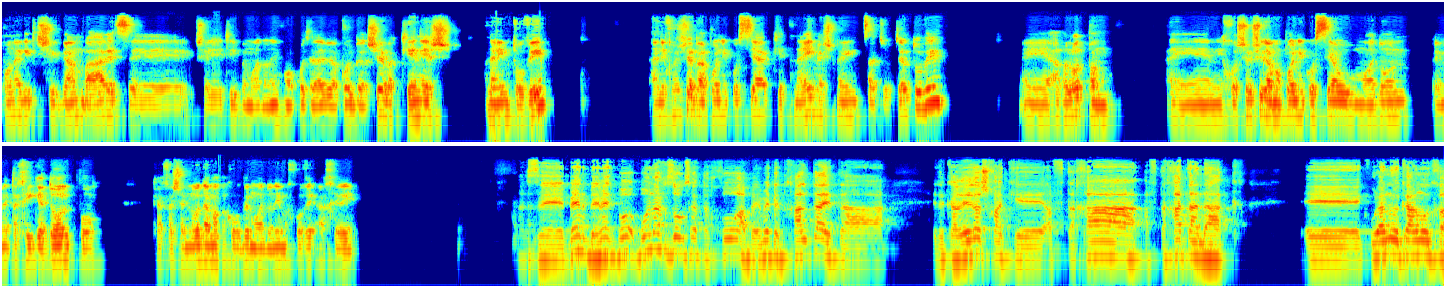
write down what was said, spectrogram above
בוא נגיד שגם בארץ, אה, כשהייתי במועדונים כמו הפועל תל אביב והפועל באר שבע, כן יש תנאים טובים. אני חושב שבהפועל ניקוסיה כתנאים יש תנאים קצת יותר טובים, אה, אבל עוד פעם, אה, אני חושב שגם הפועל ניקוסיה הוא מועדון באמת הכי גדול פה, ככה שאני לא יודע מה קורה במועדונים אחרים. אז בן, באמת, בוא, בוא נחזור קצת אחורה. באמת התחלת את, ה, את הקריירה שלך כהבטחת ענק. אה, כולנו הכרנו אותך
